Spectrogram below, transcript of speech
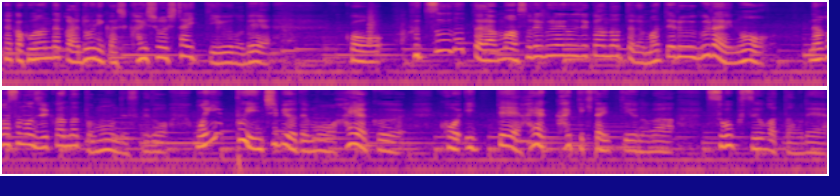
なんか不安だからどうにか解消したいっていうのでこう普通だったらまあそれぐらいの時間だったら待てるぐらいの長さの時間だと思うんですけどもう1分1秒でも早くこう行って早く帰ってきたいっていうのがすごく強かったので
